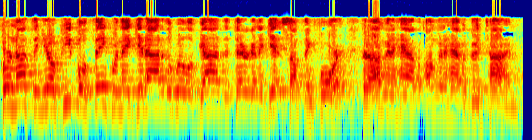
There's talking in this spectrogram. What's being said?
For nothing. You know, people think when they get out of the will of God that they're going to get something for it. That I'm going to have, I'm going to have a good time.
